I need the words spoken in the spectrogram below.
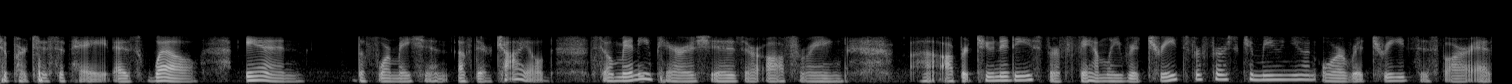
to participate as well in the formation of their child. So many parishes are offering uh, opportunities for family retreats for First Communion or retreats as far as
